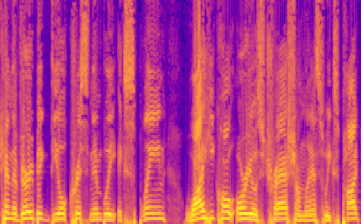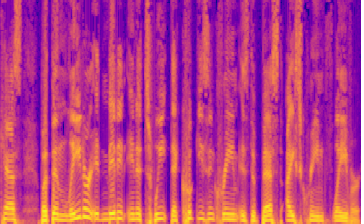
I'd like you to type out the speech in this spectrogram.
can the very big deal, Chris Nimbley, explain why he called Oreos trash on last week's podcast, but then later admitted in a tweet that cookies and cream is the best ice cream flavor.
